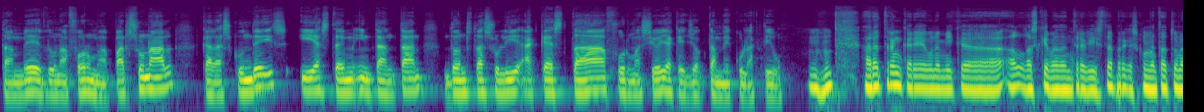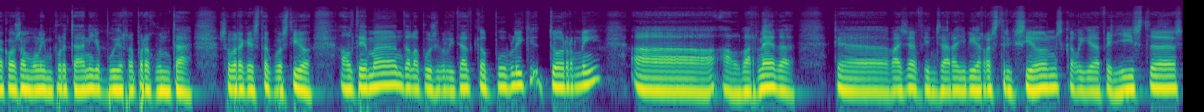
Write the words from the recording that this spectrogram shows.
també d'una forma personal, cadascun d'ells, i estem intentant doncs, d'assolir aquesta formació i aquest joc també col·lectiu. Uh -huh. Ara trencaré una mica l'esquema d'entrevista perquè has comentat una cosa molt important i et vull repreguntar sobre aquesta qüestió. El tema de la possibilitat que el públic torni a, al Berneda, que, vaja, fins ara hi havia restriccions, calia fer llistes,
